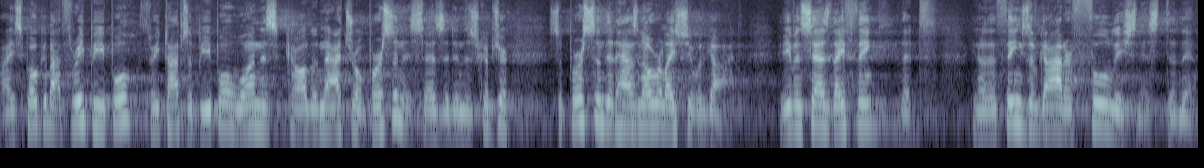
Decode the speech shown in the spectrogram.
I spoke about three people, three types of people. One is called a natural person. It says it in the scripture. It's a person that has no relationship with God. It even says they think that, you know, the things of God are foolishness to them.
